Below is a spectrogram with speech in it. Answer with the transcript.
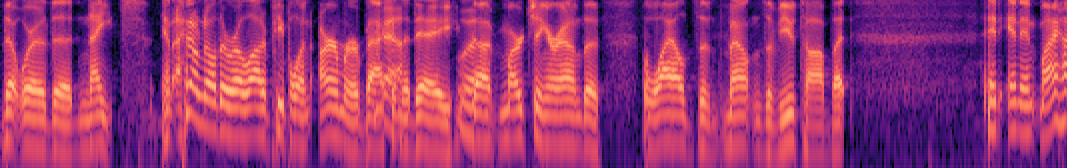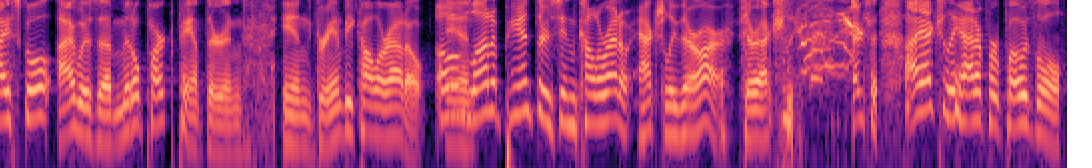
that were the knights and i don't know there were a lot of people in armor back in the day Well. uh, marching around the, the wilds of the mountains of utah but and, and in my high school, I was a Middle Park Panther in in Granby, Colorado. oh, a lot of Panthers in Colorado. Actually, there are. they're actually, actually, I actually had a proposal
